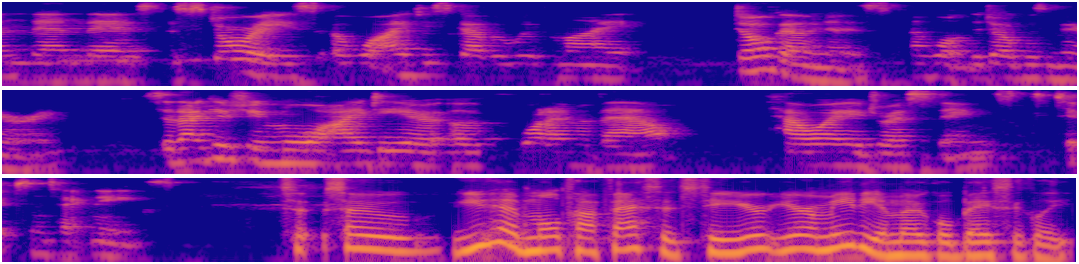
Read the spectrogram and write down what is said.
And then there's the stories of what I discovered with my dog owners and what the dog was mirroring. So that gives you more idea of what I'm about, how I address things, tips and techniques. So, so you have multifacets to you. You're you're a media mogul basically.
